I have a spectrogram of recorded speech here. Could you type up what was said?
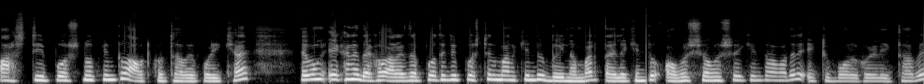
পাঁচটি প্রশ্ন কিন্তু আউট করতে হবে পরীক্ষায়। এবং এখানে দেখো আর একটা প্রতিটি প্রশ্নের মান কিন্তু দুই নাম্বার তাইলে কিন্তু অবশ্যই অবশ্যই কিন্তু আমাদের একটু বড় করে লিখতে হবে।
